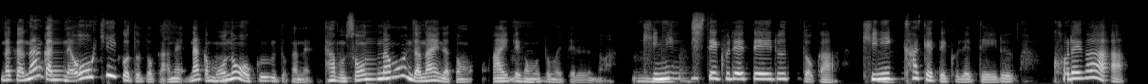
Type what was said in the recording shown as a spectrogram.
だからなんかね、大きいこととかね、なんか物を送るとかね、多分そんなもんじゃないんだと思う。相手が求めてるのは。うん気にしてくれているとか、気にかけてくれている。これが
